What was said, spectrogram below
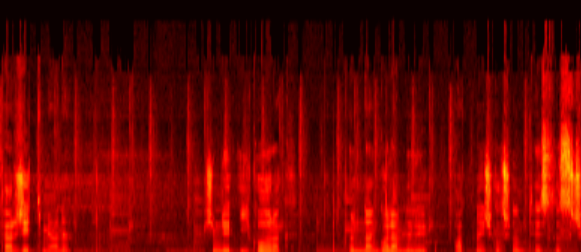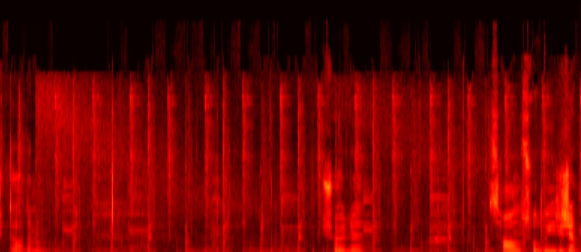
tercih ettim yani. Şimdi ilk olarak önden golemleri atmaya çalışalım. Tesla'sı çıktı adamın. Şöyle sağlı sollu gireceğim.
